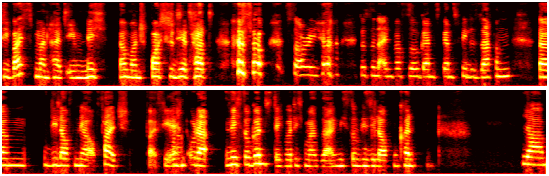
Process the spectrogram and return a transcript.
die weiß man halt eben nicht, wenn man Sport studiert hat. Also, sorry. Das sind einfach so ganz, ganz viele Sachen, ähm, die laufen ja auch falsch bei vielen. Ja. Oder nicht so günstig, würde ich mal sagen. Nicht so, wie sie laufen könnten. Ja,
